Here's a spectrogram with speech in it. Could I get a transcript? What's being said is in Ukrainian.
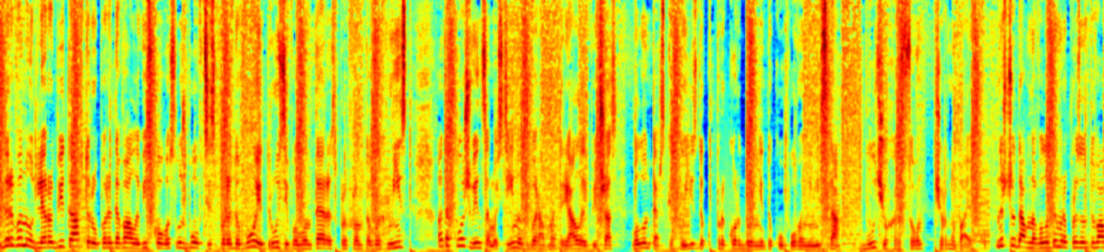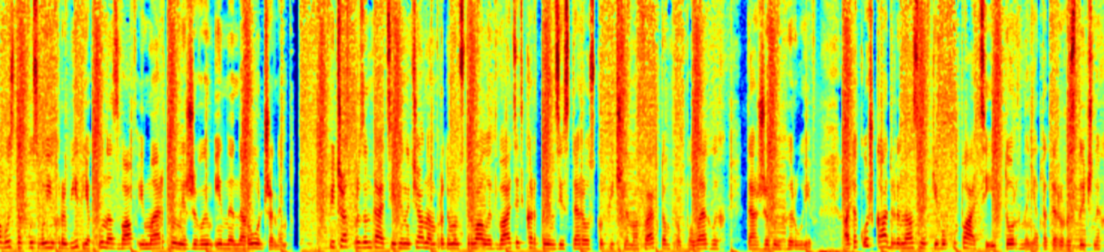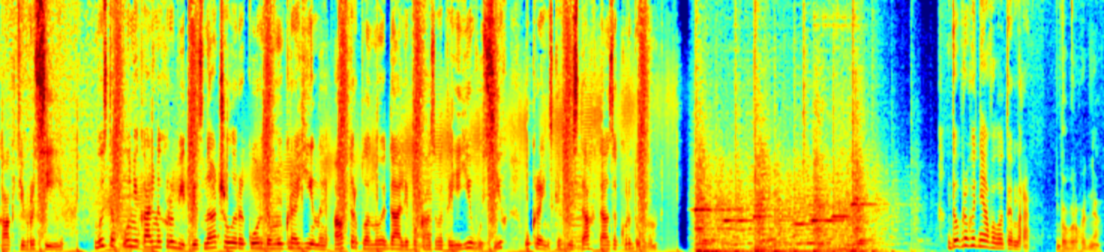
Деревину для робіт автору передавали військовослужбовці з передової, друзі, волонтери з прифронтових міст. А також він самостійно збирав матеріали під час волонтерських поїздок в прикордонні докуповані міста Бучу, Херсон, Чорнобаївку. Нещодавно Володимир презентував виставку своїх робіт, яку назвав і мертвим, і живим, і ненародженим. Під час презентації вінничанам продемонстрували 20 картин зі стереоскопічним ефектом про полеглих та живих героїв, а також кадри наслідків окупації, вторгнення та терористичних актів Росії. Виставку унікальних робіт відзначили рекордом України. Автор планує далі показувати її в усіх українських містах та за кордоном. Доброго дня, Володимире. Доброго дня.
